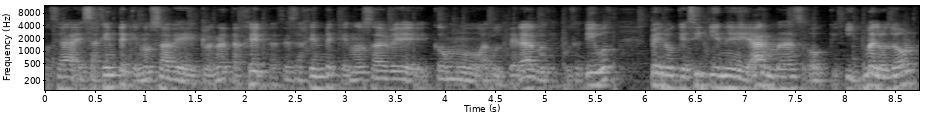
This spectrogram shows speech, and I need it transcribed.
o sea, esa gente que no sabe clonar tarjetas, esa gente que no sabe cómo adulterar los dispositivos, pero que sí tiene armas o, y mal olor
